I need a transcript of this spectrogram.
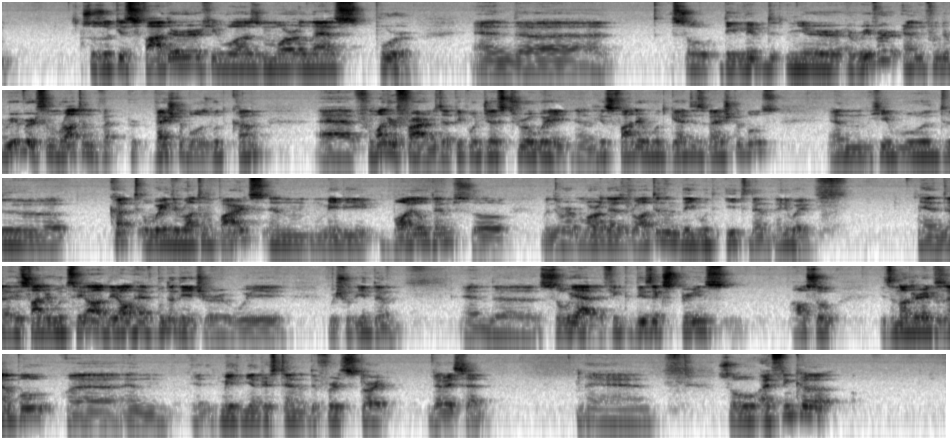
Suzuki's father, he was more or less poor, and uh, so they lived near a river, and from the river, some rotten vegetables would come uh, from other farms that people just threw away. And his father would get these vegetables, and he would uh, cut away the rotten parts and maybe boil them. So when they were more or less rotten, they would eat them anyway. And uh, his father would say, "Oh, they all have Buddha nature. We we should eat them." And uh, so yeah, I think this experience also is another example, uh, and it made me understand the first story that I said. And so I think, uh,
